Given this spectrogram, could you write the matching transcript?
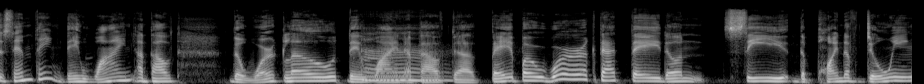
the same thing they whine about the workload they whine about the paperwork that they don't see the point of doing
